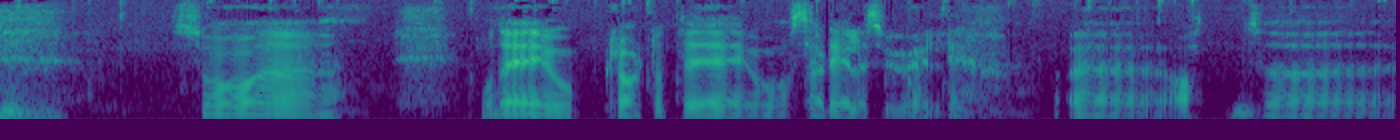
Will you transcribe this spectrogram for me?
Mm. Så, uh, og det er jo klart at det er jo særdeles uheldig. Eh, at eh,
